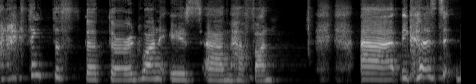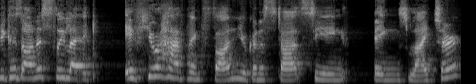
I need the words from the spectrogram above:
And I think the the third one is um, have fun, uh, because because honestly, like if you're having fun, you're going to start seeing things lighter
